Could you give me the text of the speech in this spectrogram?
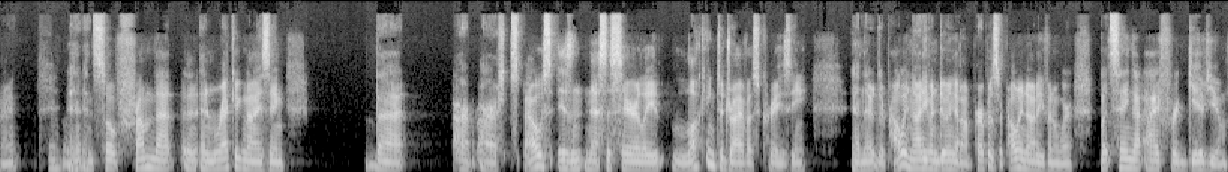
right mm-hmm. and, and so from that and recognizing that our our spouse isn't necessarily looking to drive us crazy and they're they're probably not even doing it on purpose they're probably not even aware but saying that i forgive you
